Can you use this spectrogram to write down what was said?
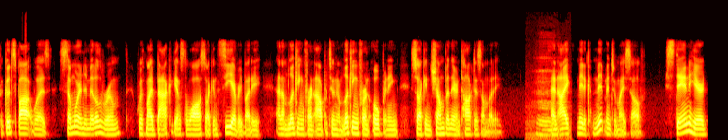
The good spot was somewhere in the middle of the room with my back against the wall so I can see everybody. And I'm looking for an opportunity. I'm looking for an opening so I can jump in there and talk to somebody. Hmm. And I made a commitment to myself stand here,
